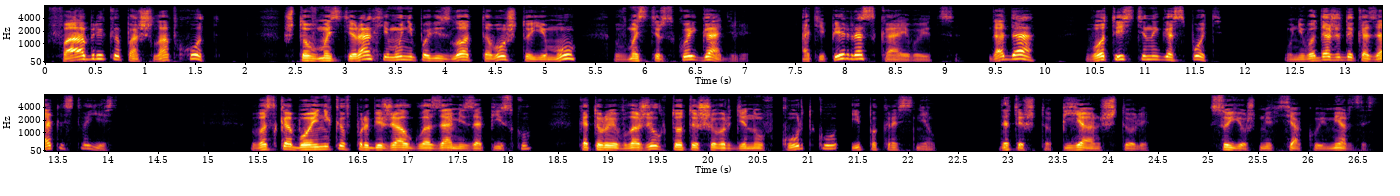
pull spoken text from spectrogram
Фабрика пошла в ход. Что в мастерах ему не повезло от того, что ему в мастерской гадили. А теперь раскаивается. Да-да, вот истинный Господь. У него даже доказательства есть. Воскобойников пробежал глазами записку, которую вложил кто-то Шевардину в куртку и покраснел. — Да ты что, пьян, что ли? Суешь мне всякую мерзость.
